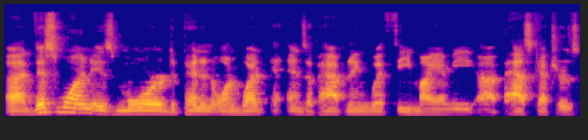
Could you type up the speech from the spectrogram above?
Uh, this one is more dependent on what ends up happening with the Miami uh, pass catchers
